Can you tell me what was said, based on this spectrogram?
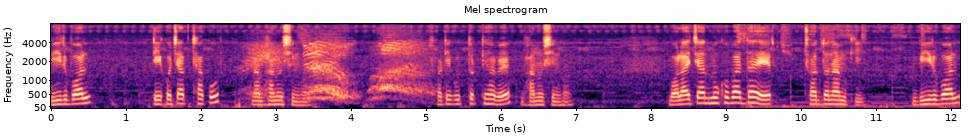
বীরবল, টেকোচাঁদ ঠাকুর না ভানু সিংহ? সঠিক উত্তরটি হবে ভানু সিংহ। বলাইচাঁদ মুখোপাধ্যায়ের ছদ্মনাম কি? বীরবল,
